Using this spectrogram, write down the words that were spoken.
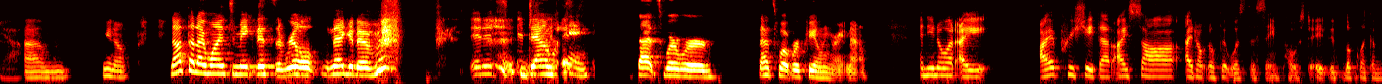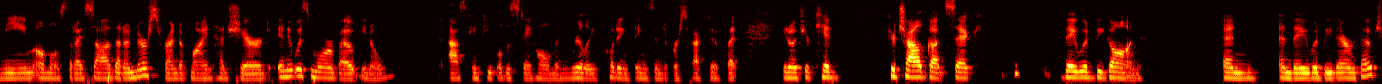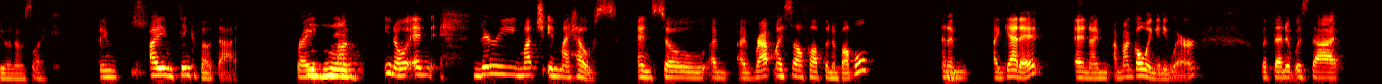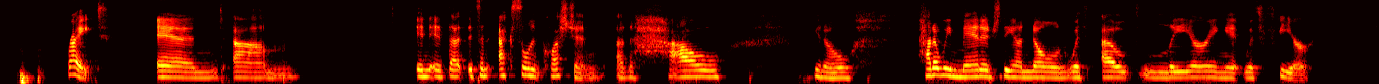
yeah. um, you know, not that I wanted to make this a real negative and it's down thing. That's where we're. That's what we're feeling right now. And you know what? I I appreciate that. I saw, I don't know if it was the same post. It, it, looked like a meme almost that I saw that a nurse friend of mine had shared. And it was more about, you know, asking people to stay home and really putting things into perspective. But, you know, if your kid, if your child got sick, they would be gone and, and they would be there without you. And I was like, I didn't, I didn't think about that. Right. Mm-hmm. Um, you know, and very much in my house. And so I'm, I've wrapped myself up in a bubble and I'm, I get it. And I'm, I'm not going anywhere but then it was that right and um in it that it's an excellent question on how you know how do we manage the unknown without layering it with fear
